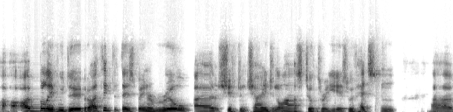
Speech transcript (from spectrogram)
I, believe we do, but I think that there's been a real uh, shift and change in the last two or three years. We've had some uh,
